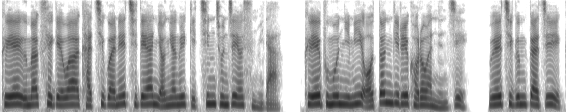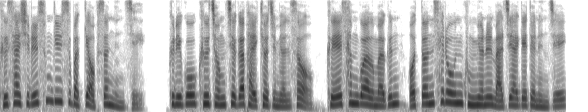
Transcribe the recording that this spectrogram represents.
그의 음악 세계와 가치관에 지대한 영향을 끼친 존재였습니다. 그의 부모님이 어떤 길을 걸어왔는지, 왜 지금까지 그 사실을 숨길 수밖에 없었는지, 그리고 그 정체가 밝혀지면서 그의 삶과 음악은 어떤 새로운 국면을 맞이하게 되는지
